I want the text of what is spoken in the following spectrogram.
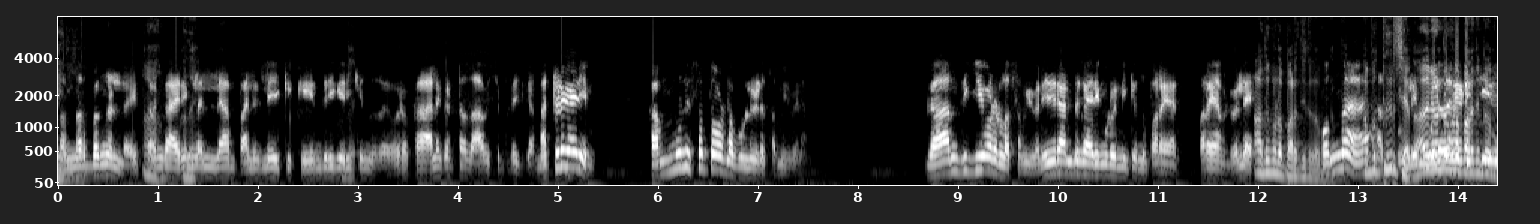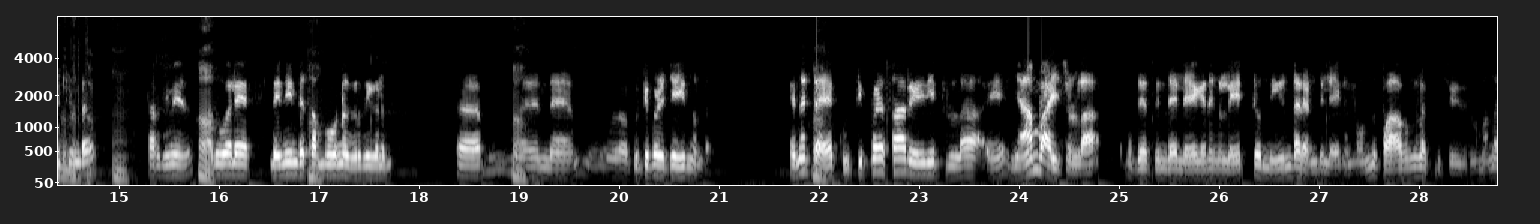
സന്ദർഭങ്ങളിൽ ഇത്തരം കാര്യങ്ങളെല്ലാം പലരിലേക്ക് കേന്ദ്രീകരിക്കുന്നത് ഓരോ കാലഘട്ടം അത് ആവശ്യപ്പെട്ടിരിക്കുക. മറ്റൊരു കാര്യം കമ്മ്യൂണിസത്തോടുള്ള പുള്ളിയുടെ സമീപനം. ഗാന്ധിജിയോടുള്ള സമീപനം. ഈ രണ്ട് കാര്യം കൂടെ എനിക്കൊന്ന് പറയാൻ പറയാൻ അല്ലേ? അല്ലെ ഒന്ന്. അതുപോലെ ലെനിന്റെ സമ്പൂർണ കൃതികളും. പിന്നെ കുറ്റിപ്പഴ ചെയ്യുന്നുണ്ട്. എന്നിട്ട് കുറ്റിപ്പഴ സാർ എഴുതിയിട്ടുള്ള ഞാൻ വായിച്ചുള്ള അദ്ദേഹത്തിന്റെ ലേഖനങ്ങളിൽ ഏറ്റവും നീണ്ട രണ്ട് ലേഖനങ്ങൾ. ഒന്ന് പാവങ്ങളെ കുറിച്ച് എഴുതിയിട്ടുള്ള അന്ന്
